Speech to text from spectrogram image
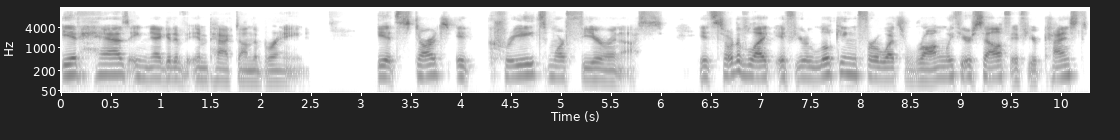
it has a negative impact on the brain. It starts, it creates more fear in us. It's sort of like if you're looking for what's wrong with yourself, if you're const-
